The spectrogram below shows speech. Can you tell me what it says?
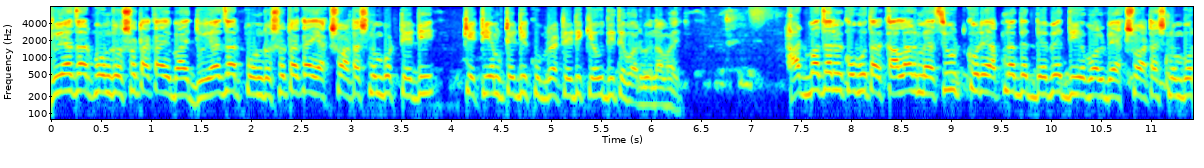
দুই হাজার পনেরোশো টাকায় ভাই, দুই হাজার পনেরোশো টাকায় একশো আঠাশ নম্বর টেডি কেটিএম টেডি কুবরা টেডি কেউ দিতে পারবে না ভাই। হাট বাজারের কবুতর কালার ম্যাচিউট করে আপনাদের দেবে, দিয়ে বলবে একশো আঠাশ নম্বর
